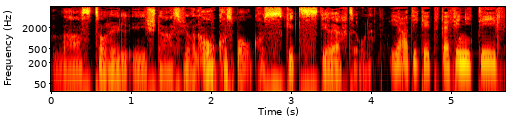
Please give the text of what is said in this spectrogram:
was zur Hölle ist das für ein Hokuspokus? Gibt es die Reaktionen? Ja, die gibt es definitiv.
